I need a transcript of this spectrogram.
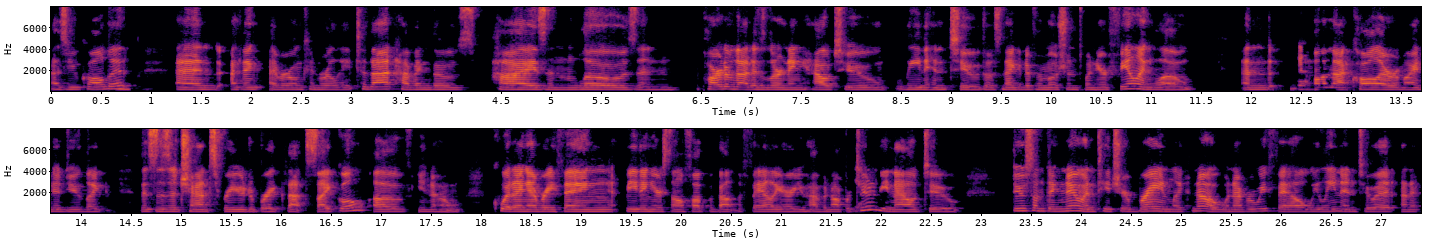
as you called it. Mm-hmm. and i think everyone can relate to that having those highs and lows. And part of that is learning how to lean into those negative emotions when you're feeling low and yeah. on that call, I reminded you like, this is a chance for you to break that cycle of, you know, quitting everything, beating yourself up about the failure. You have an opportunity yeah. now to do something new and teach your brain, like, no, whenever we fail, we lean into it and it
